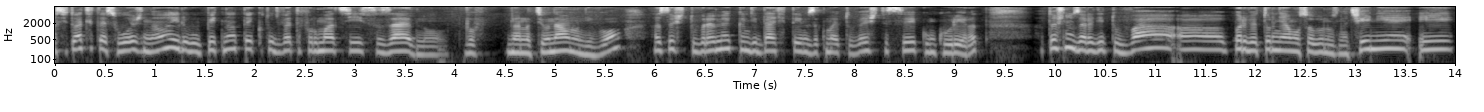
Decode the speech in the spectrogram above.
Ситуацията е сложна и любопитна, тъй като двете формации са заедно в на национално ниво, а същото време кандидатите им за кметове ще се конкурират. Точно заради това а, първият тур няма особено значение и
